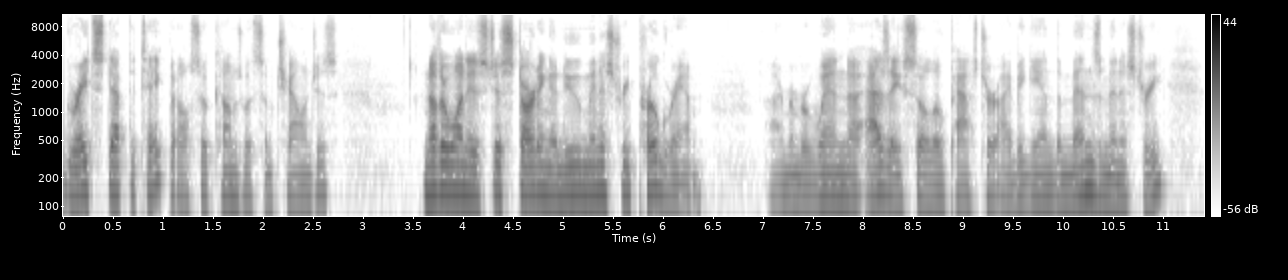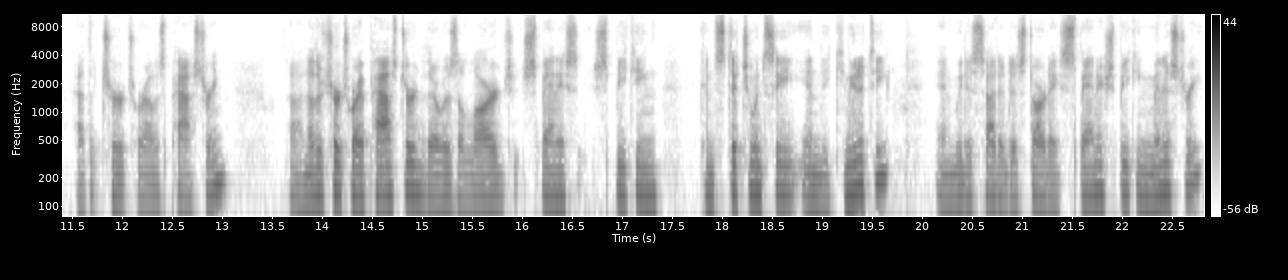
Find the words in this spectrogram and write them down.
great step to take, but also comes with some challenges. Another one is just starting a new ministry program. I remember when, uh, as a solo pastor, I began the men's ministry at the church where I was pastoring. Uh, another church where I pastored, there was a large Spanish speaking constituency in the community, and we decided to start a Spanish speaking ministry.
